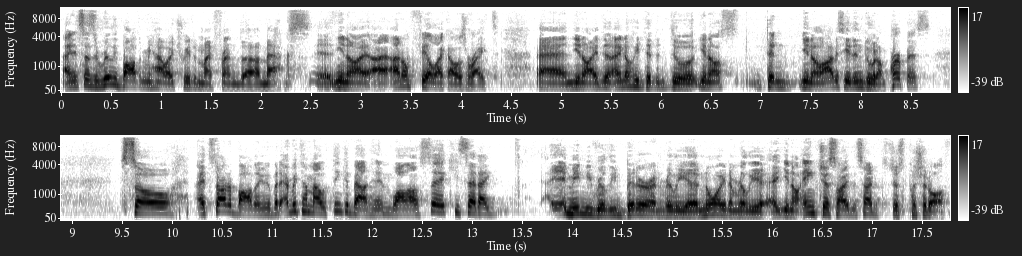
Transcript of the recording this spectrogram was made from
And he says, it really bothered me how I treated my friend uh, Max. Uh, you know, I, I don't feel like I was right. And, you know, I, didn't, I know he didn't do it, you know, didn't, you know, obviously he didn't do it on purpose. So it started bothering me, but every time I would think about him while I was sick, he said, I, it made me really bitter and really annoyed and really, uh, you know, anxious, so I decided to just push it off.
